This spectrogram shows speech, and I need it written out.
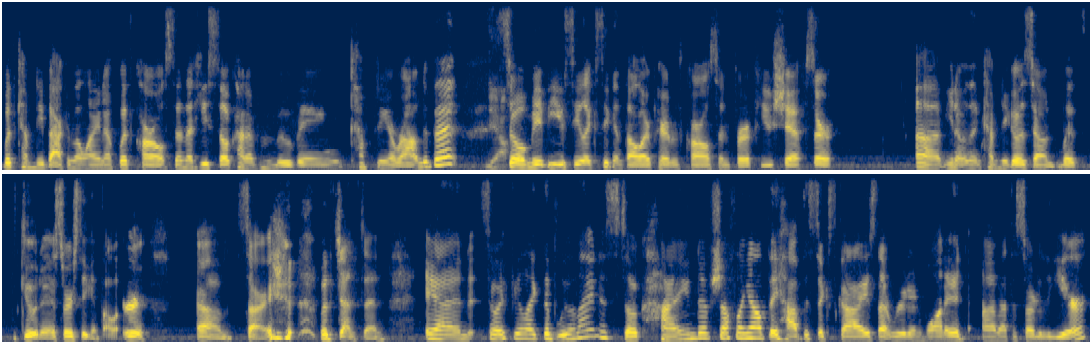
with Kempny back in the lineup with Carlson, that he's still kind of moving Kempny around a bit. Yeah. So maybe you see like Siegenthaler paired with Carlson for a few shifts, or um, you know, then Kempny goes down with Gudas or Siegenthaler, or um, sorry, with Jensen. And so I feel like the blue line is still kind of shuffling out. They have the six guys that Reirden wanted um, at the start of the year.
